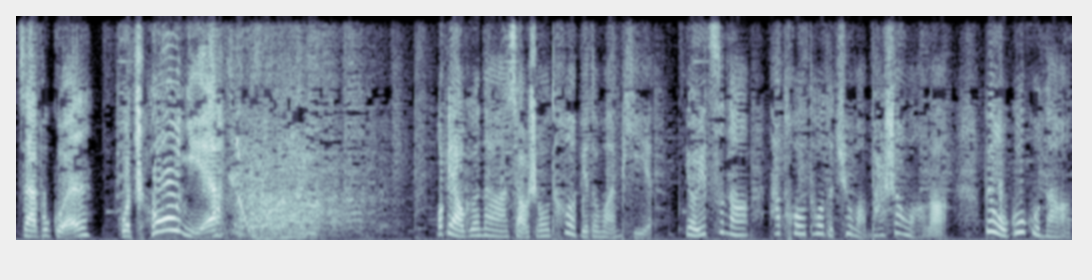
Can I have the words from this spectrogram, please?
再不滚，我抽你！”我表哥呢，小时候特别的顽皮。有一次呢，他偷偷的去网吧上网了，被我姑姑呢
